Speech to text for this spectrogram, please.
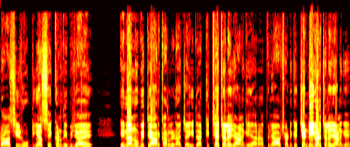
ਰਾਸੀ ਰੋਟੀਆਂ ਸੇਕਣ ਦੀ ਬਜਾਏ ਇਹਨਾਂ ਨੂੰ ਵੀ ਧਿਆਨ ਕਰ ਲੈਣਾ ਚਾਹੀਦਾ। ਕਿੱਥੇ ਚਲੇ ਜਾਣਗੇ ਯਾਰ? ਪੰਜਾਬ ਛੱਡ ਕੇ ਚੰਡੀਗੜ੍ਹ ਚਲੇ ਜਾਣਗੇ।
